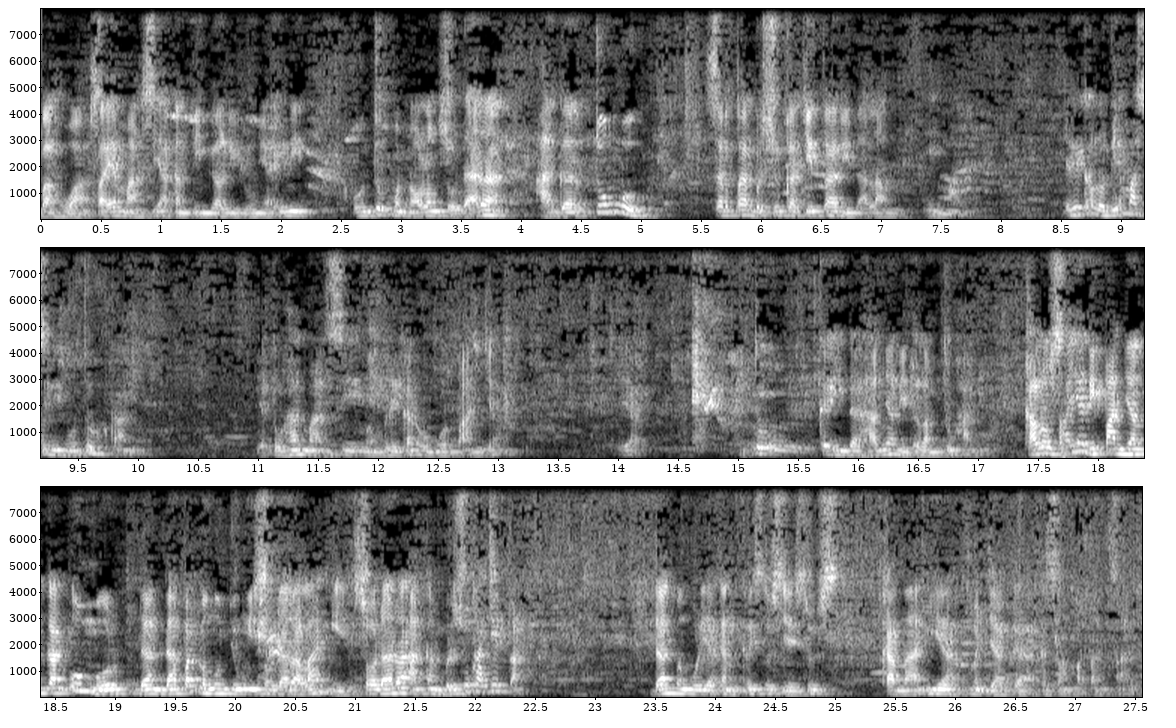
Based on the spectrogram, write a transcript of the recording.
bahwa saya masih akan tinggal di dunia ini untuk menolong saudara agar tumbuh serta bersuka cita di dalam iman. Jadi kalau dia masih dibutuhkan, ya Tuhan masih memberikan umur panjang. Ya, itu keindahannya di dalam Tuhan. Kalau saya dipanjangkan umur dan dapat mengunjungi saudara lagi, saudara akan bersuka cita dan memuliakan Kristus Yesus karena ia menjaga keselamatan saya.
